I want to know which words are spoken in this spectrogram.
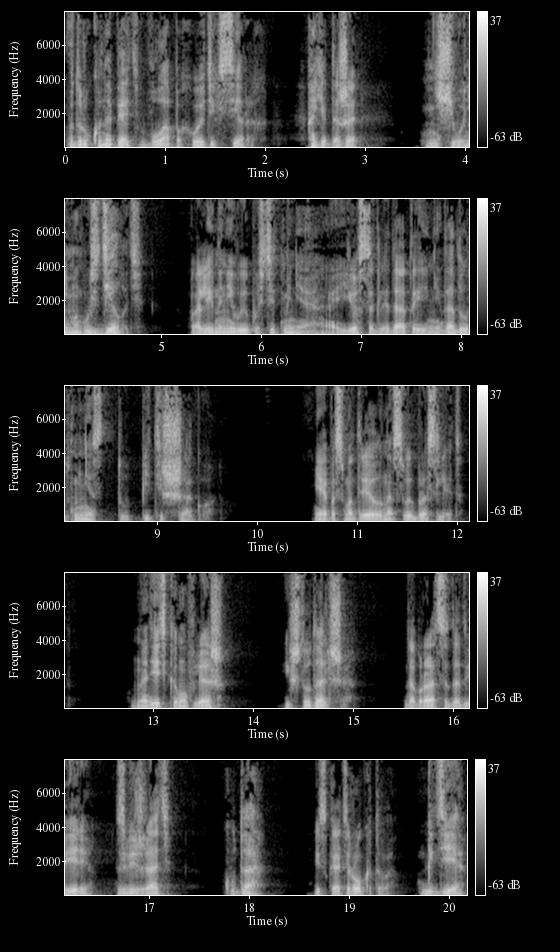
Вдруг он опять в лапах у этих серых, а я даже ничего не могу сделать. Полина не выпустит меня, а ее соглядатые не дадут мне ступить и шагу. Я посмотрела на свой браслет. Надеть камуфляж? И что дальше? Добраться до двери? Сбежать? Куда? Искать Рокотова? Где?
